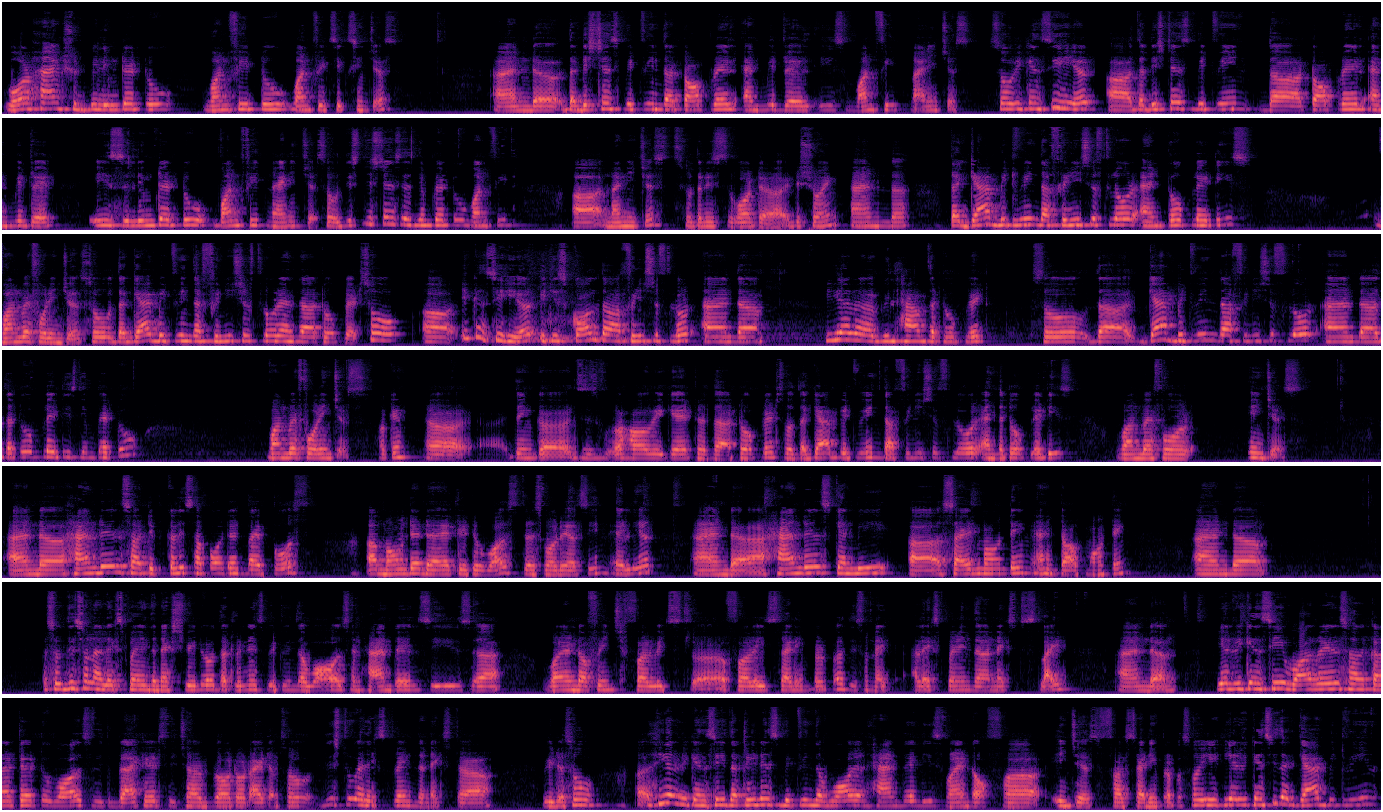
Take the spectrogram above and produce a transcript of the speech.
wall hang should be limited to 1 feet to 1 feet 6 inches. And uh, the distance between the top rail and mid rail is 1 feet 9 inches. So we can see here uh, the distance between the top rail and mid rail is limited to 1 feet 9 inches. So this distance is limited to 1 feet uh, 9 inches. So that is what uh, it is showing. And uh, the gap between the finished floor and toe plate is 1 by 4 inches. So the gap between the finished floor and the toe plate. So uh, you can see here it is called the finished floor and uh, here uh, we'll have the toe plate. So the gap between the finished floor and uh, the toe plate is limited to 1 by 4 inches. Okay? Uh, I think uh, this is how we get the toe plate. So the gap between the finished floor and the toe plate is 1 by 4 inches and handrails are typically supported by posts are mounted directly to walls that's what we have seen earlier. And uh, handrails can be uh, side mounting and top mounting. And uh, so this one I'll explain in the next video. The clearance between the walls and handrails is uh, one and a half inch for which uh, for each sliding purpose this one I'll explain in the next slide. And um, here we can see wall rails are connected to walls with brackets which are brought out items. So these two I'll explain in the next uh, video. So uh, here we can see the clearance between the wall and handrail is one of uh, inches for sliding purpose. So here we can see the gap between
